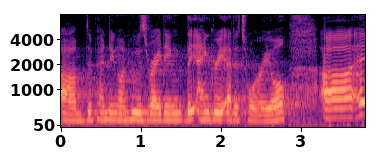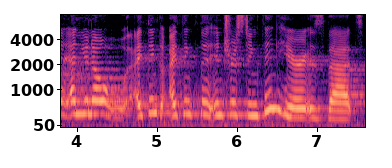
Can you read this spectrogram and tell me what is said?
Um, depending on who's writing the angry editorial. Uh, and, and, you know, I think, I think the interesting thing here is that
